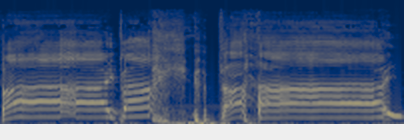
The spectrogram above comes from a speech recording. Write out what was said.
Bye. Bye. Bye.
